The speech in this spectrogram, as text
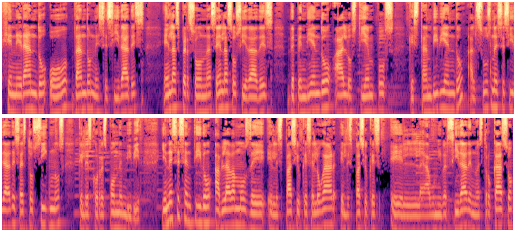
generando o dando necesidades en las personas, en las sociedades, dependiendo a los tiempos que están viviendo, a sus necesidades, a estos signos que les corresponden vivir. Y en ese sentido hablábamos de el espacio que es el hogar, el espacio que es la universidad en nuestro caso,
